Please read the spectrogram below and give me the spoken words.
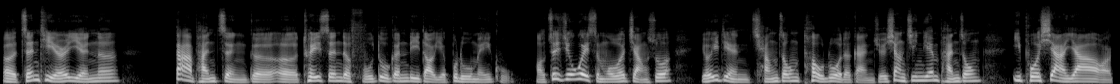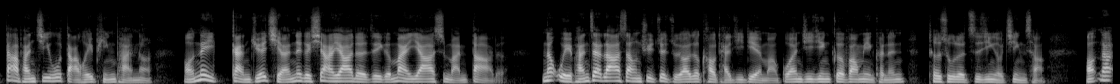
呃，整体而言呢，大盘整个呃推升的幅度跟力道也不如美股哦，这就为什么我讲说有一点强中透弱的感觉。像今天盘中一波下压哦，大盘几乎打回平盘了哦，那感觉起来那个下压的这个卖压是蛮大的。那尾盘再拉上去，最主要就靠台积电嘛，国安基金各方面可能特殊的资金有进场。好，那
